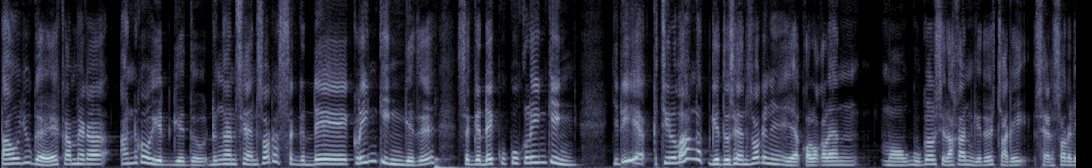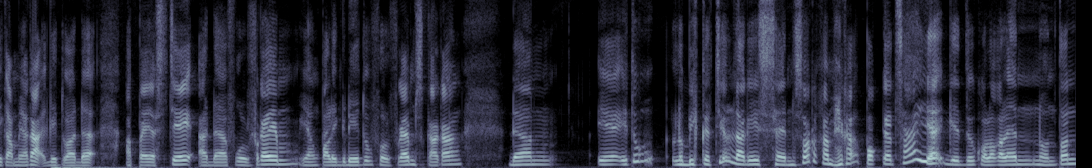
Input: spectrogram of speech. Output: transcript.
tahu juga ya kamera Android gitu. Dengan sensor segede kelingking gitu ya, segede kuku kelingking. Jadi ya kecil banget gitu sensornya. Ya kalau kalian mau Google silahkan gitu ya, cari sensor di kamera gitu. Ada APS-C, ada full frame, yang paling gede itu full frame sekarang. Dan ya itu lebih kecil dari sensor kamera pocket saya gitu. Kalau kalian nonton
